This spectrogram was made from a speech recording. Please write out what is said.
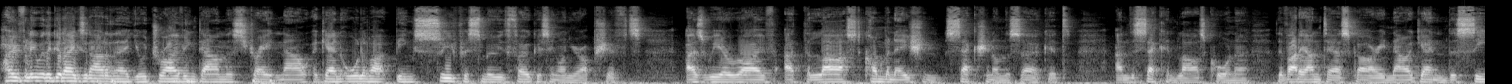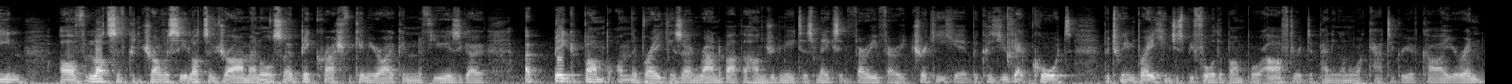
Hopefully, with a good exit out of there, you're driving down the straight now. Again, all about being super smooth, focusing on your upshifts as we arrive at the last combination section on the circuit and the second last corner, the Variante Ascari. Now, again, the scene of lots of controversy, lots of drama, and also a big crash for Kimi Raikkonen a few years ago. A big bump on the braking zone round about the 100 metres makes it very, very tricky here because you get caught between braking just before the bump or after it, depending on what category of car you're in.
